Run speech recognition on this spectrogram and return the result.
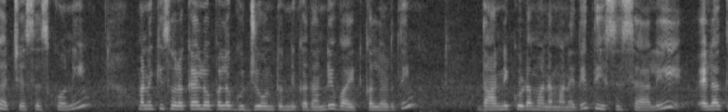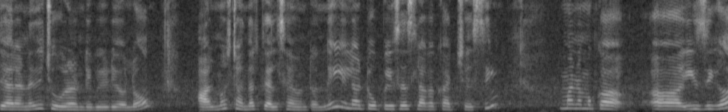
కట్ చేసేసుకొని మనకి సొరకాయ లోపల గుజ్జు ఉంటుంది కదండి వైట్ కలర్ది. దాన్ని కూడా మనం అనేది తీసేసేయాలి. ఎలా తీయాలనేది చూడండి వీడియోలో. ఆల్మోస్ట్ అందరు తెలిసే ఉంటుంది. ఇలా టూ పీసెస్ లాగా కట్ చేసి మనం ఒక ఈజీగా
